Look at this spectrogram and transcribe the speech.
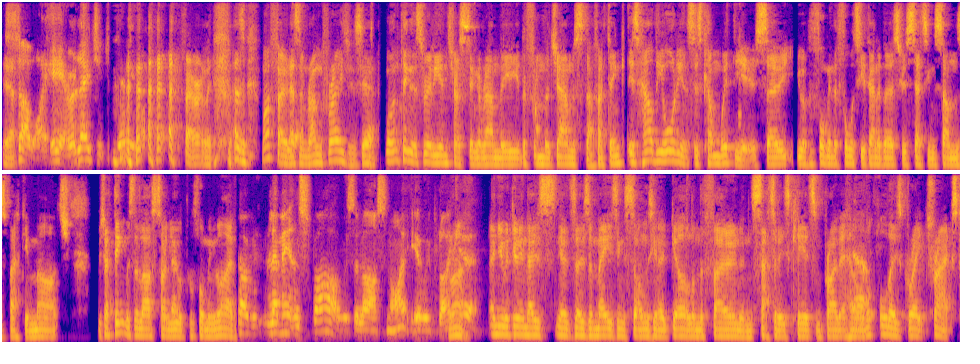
Yeah. So I hear, allegedly. Anyway. Apparently, my phone yeah. hasn't rung for ages. Yeah. One thing that's really interesting around the, the from the jam stuff, I think, is how the audience has come with you. So you were performing the 40th anniversary of Setting Sons back in March, which I think was the last time yeah. you were performing live. So Leamington Spa was the last night. Yeah, we played. Right. Yeah. And you were doing those you know those amazing songs, you know, "Girl on the Phone" and "Saturday's Kids" and "Private Hell," all, all those great tracks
